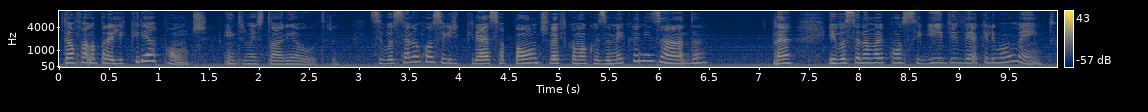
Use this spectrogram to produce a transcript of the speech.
Então, eu falo para ele, cria a ponte entre uma história e a outra. Se você não conseguir criar essa ponte, vai ficar uma coisa mecanizada, né? E você não vai conseguir viver aquele momento.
